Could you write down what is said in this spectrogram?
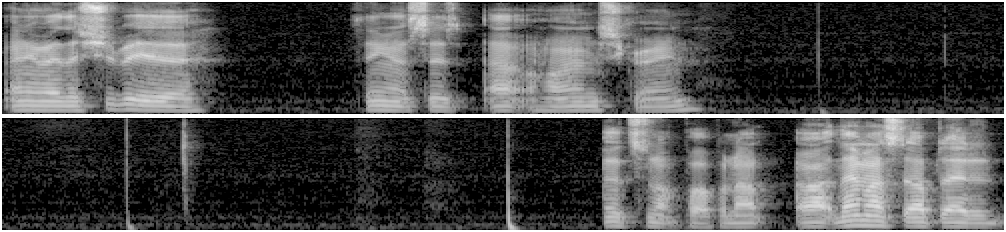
Anyway, there should be a thing that says at home screen. It's not popping up. Alright, they must have updated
